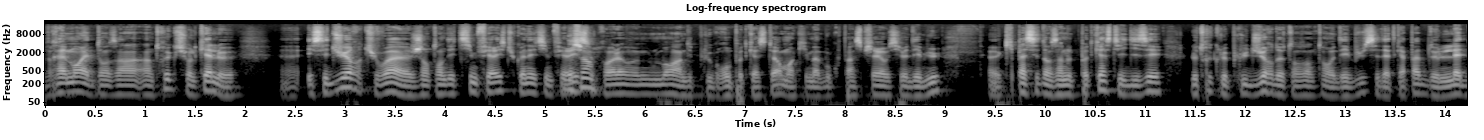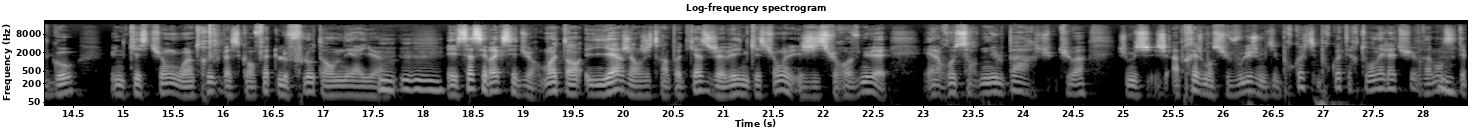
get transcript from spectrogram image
vraiment être dans un, un truc sur lequel. euh, euh, et c'est dur, tu vois. J'entendais Tim Ferriss, tu connais Tim Ferriss, c'est probablement un des plus gros podcasteurs, moi qui m'a beaucoup inspiré aussi au début, euh, qui passait dans un autre podcast et il disait le truc le plus dur de temps en temps au début, c'est d'être capable de let go une question ou un truc parce qu'en fait le flow t'a emmené ailleurs. Mm, mm, mm. Et ça, c'est vrai que c'est dur. Moi, tant- hier, j'ai enregistré un podcast, j'avais une question et j'y suis revenu et, et elle ressort de nulle part. Tu, tu vois, je me suis, après, je m'en suis voulu. Je me dis pourquoi, pourquoi t'es retourné là-dessus Vraiment, c'était,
